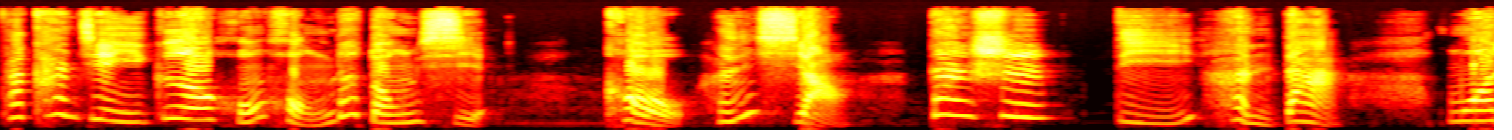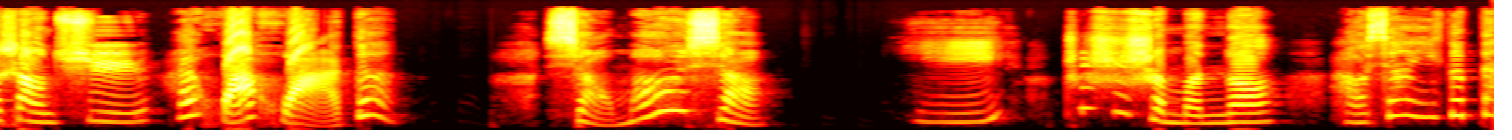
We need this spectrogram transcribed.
它看见一个红红的东西，口很小，但是底很大，摸上去还滑滑的。小猫想：“咦，这是什么呢？”好像一个袋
